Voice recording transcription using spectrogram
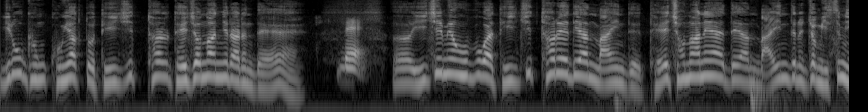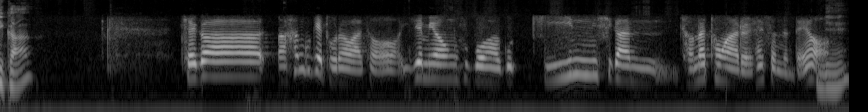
1호 공- 공약도 디지털 대전환이라는데 네. 어, 이재명 후보가 디지털에 대한 마인드, 대전환에 대한 마인드는 좀 있습니까? 제가 한국에 돌아와서 이재명 후보하고 긴 시간 전화 통화를 했었는데요. 예.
